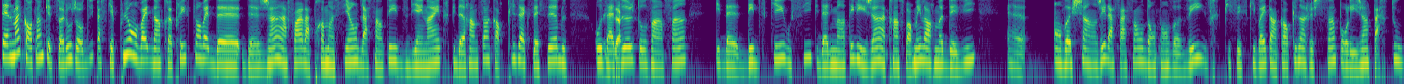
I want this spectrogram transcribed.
tellement contente que tu sois là aujourd'hui parce que plus on va être d'entreprise, plus on va être de, gens à faire la promotion de la santé, du bien-être, puis de rendre ça encore plus accessible aux adultes, aux enfants et d'éduquer aussi, puis d'alimenter les gens à transformer leur mode de vie. Euh, on va changer la façon dont on va vivre, puis c'est ce qui va être encore plus enrichissant pour les gens partout,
